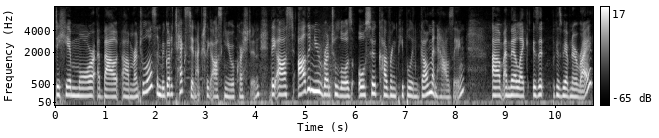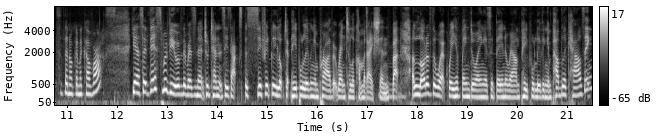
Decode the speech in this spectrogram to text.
to hear more about um, rental laws, and we got a text in actually asking you a question. They asked, "Are the new rental laws also covering people in government housing?" Um, and they're like, "Is it because we have no rights they're not going to cover us?" Yeah, so this review of the Residential Tenancies Act specifically looked at people living in private rental accommodation, but a lot of the work we have been doing has been around people living in public housing.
